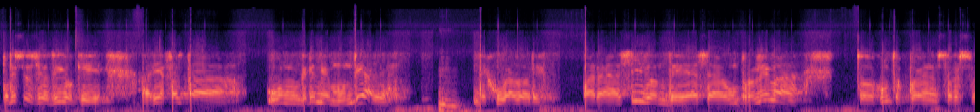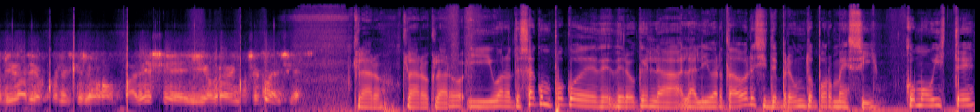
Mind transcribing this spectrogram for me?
Por eso yo digo que haría falta un gremio mundial de jugadores para así donde haya un problema todos juntos pueden ser solidarios con el que lo padece y obrar en consecuencia. Claro, claro, claro. Y bueno, te saco un poco de, lo que es la, Libertadores y te pregunto por Messi. ¿Cómo viste,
